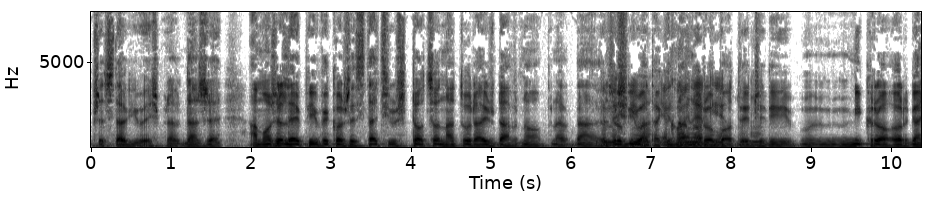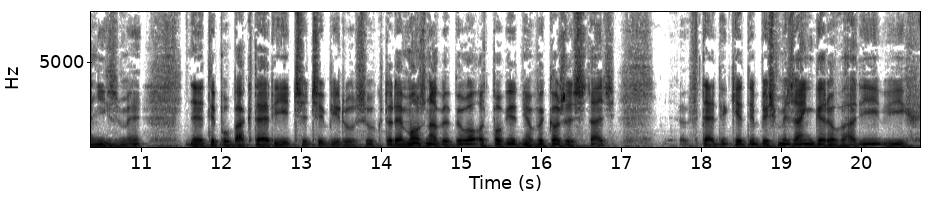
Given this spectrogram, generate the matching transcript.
przedstawiłeś, prawda, że a może lepiej wykorzystać już to, co natura już dawno, prawda, Wymyśliła zrobiła takie nanoroboty, Mhm. czyli mm, mikroorganizmy e, typu bakterii czy, czy wirusów, które można by było odpowiednio wykorzystać wtedy, kiedy byśmy zaingerowali w ich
